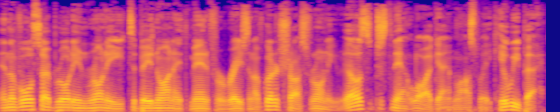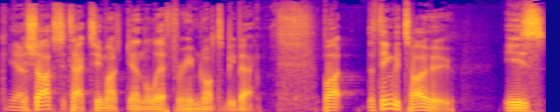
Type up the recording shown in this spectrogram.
And I've also brought in Ronnie to be 19th man for a reason. I've got to trust Ronnie. That was just an outlier game last week. He'll be back. Yeah. The Sharks attack too much down the left for him not to be back. But the thing with Tohu is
